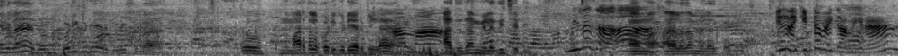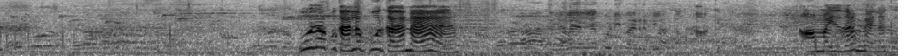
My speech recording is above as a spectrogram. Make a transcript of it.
இதில் இது ஒன்று கொடி கொடியாக இருக்குல்ல சிவா? ஓ இந்த மரத்தில் கொடி கொடியாக இருக்குல்ல? அதுதான் மிளகு செடி. மிளகா? ஆமாம் அதில் தான் மிளகு இது நான் கிட்ட போய் காமிக்கிறேன். ஊதாப்பு கலர்ல பூ இருக்கா தானே. ஆமா இதுதான் மிளகு.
